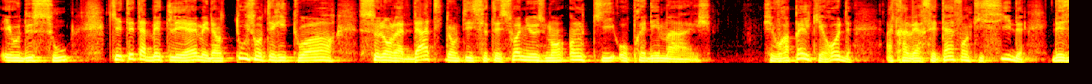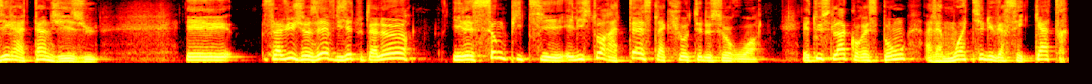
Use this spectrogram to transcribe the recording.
et au-dessous, qui étaient à Bethléem et dans tout son territoire, selon la date dont il s'était soigneusement enquis auprès des mages. Je vous rappelle qu'Hérode, à travers cet infanticide, désirait atteindre Jésus, et Flavius Joseph disait tout à l'heure, il est sans pitié et l'histoire atteste la cruauté de ce roi. Et tout cela correspond à la moitié du verset 4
